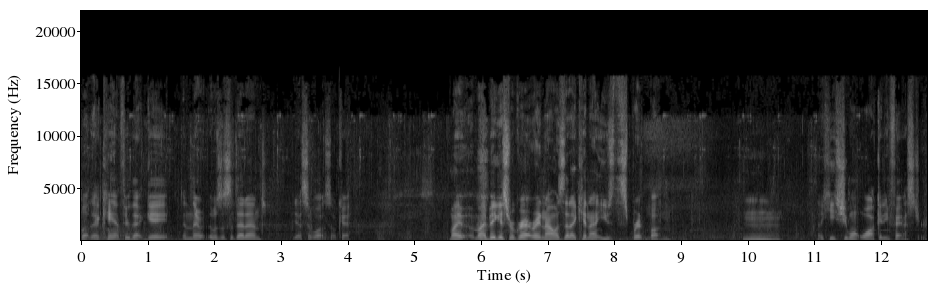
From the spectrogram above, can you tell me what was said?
but I can't through that gate. And there was this a dead end? Yes, it was. Okay. My my biggest regret right now is that I cannot use the sprint button. Hmm. Like he, she won't walk any faster.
